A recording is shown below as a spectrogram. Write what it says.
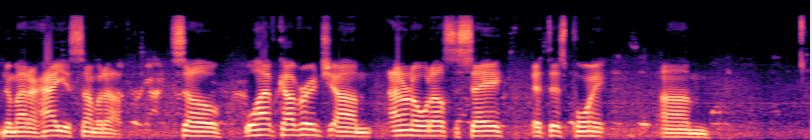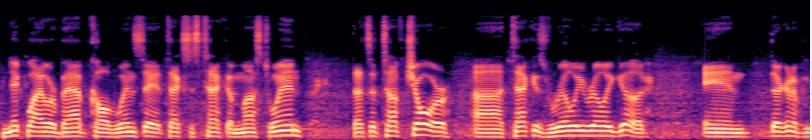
no matter how you sum it up. So we'll have coverage. Um, I don't know what else to say at this point. Um, Nick Weiler Babb called Wednesday at Texas Tech a must win that's a tough chore. Uh, Tech is really, really good, and they're gonna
